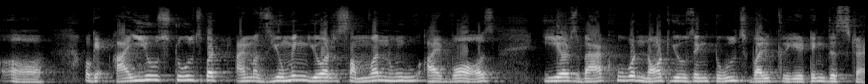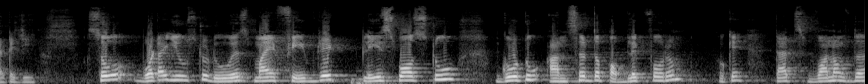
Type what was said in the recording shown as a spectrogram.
uh, okay i use tools but i'm assuming you are someone who i was years back who were not using tools while creating this strategy. So what i used to do is my favorite place was to go to answer the public forum. Okay that's one of the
